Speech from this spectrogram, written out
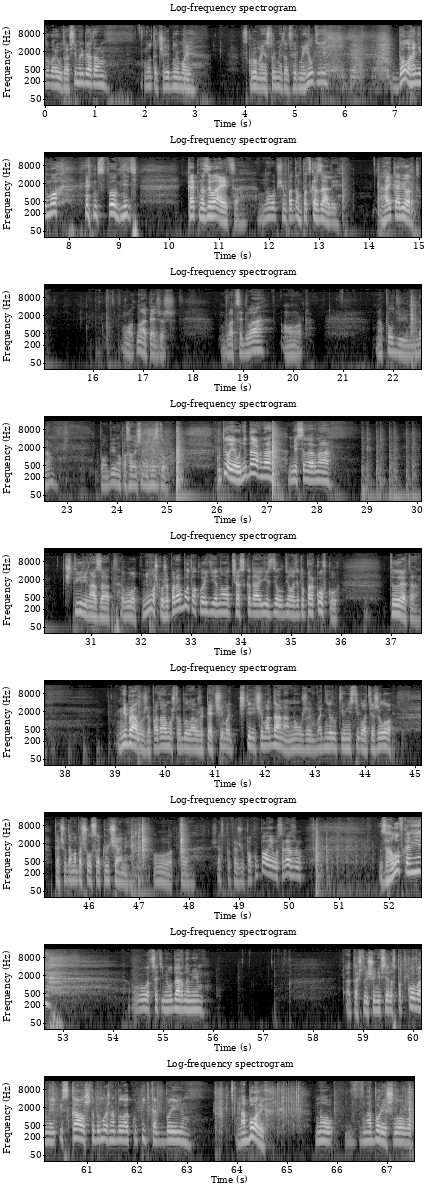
Доброе утро всем ребятам. Вот очередной мой скромный инструмент от фирмы Hilti. Долго не мог вспомнить, как называется. Ну, в общем, потом подсказали. Гайковерт. Вот, ну, опять же, 22. Вот. На полдюйма, да? Полдюйма посадочное гнездо. Купил я его недавно, месяца, наверное, 4 назад. Вот. Немножко уже поработал кое-где, но вот сейчас, когда ездил делать эту парковку, то это... Не брал уже, потому что было уже 5 чемо... 4 чемодана, но уже в одни руки унести было тяжело. Так что там обошелся ключами. Вот. Сейчас покажу. Покупал я его сразу с головками. Вот, с этими ударными так что еще не все распакованы. Искал, чтобы можно было купить как бы набор их. Но в наборе шло вот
